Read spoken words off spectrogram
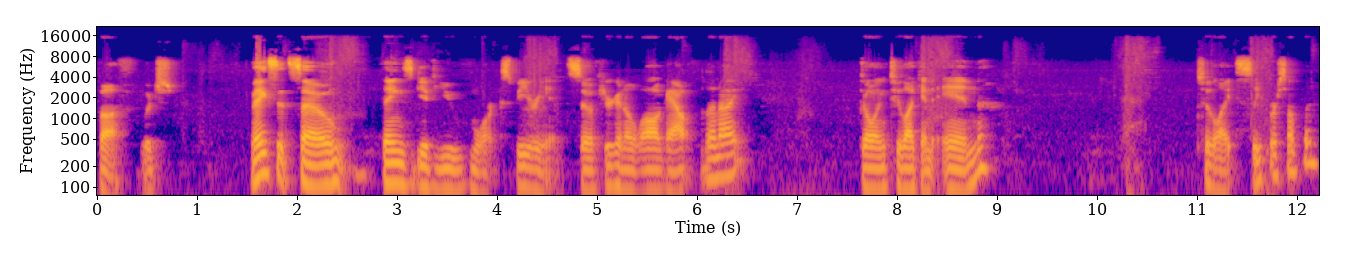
buff, which makes it so things give you more experience. So if you're going to log out for the night, going to like an inn to like sleep or something,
